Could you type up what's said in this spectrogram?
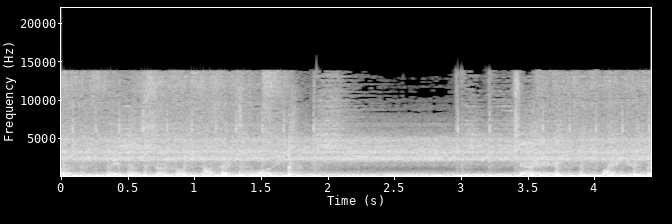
in the circle of exploit, void. Dave, you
